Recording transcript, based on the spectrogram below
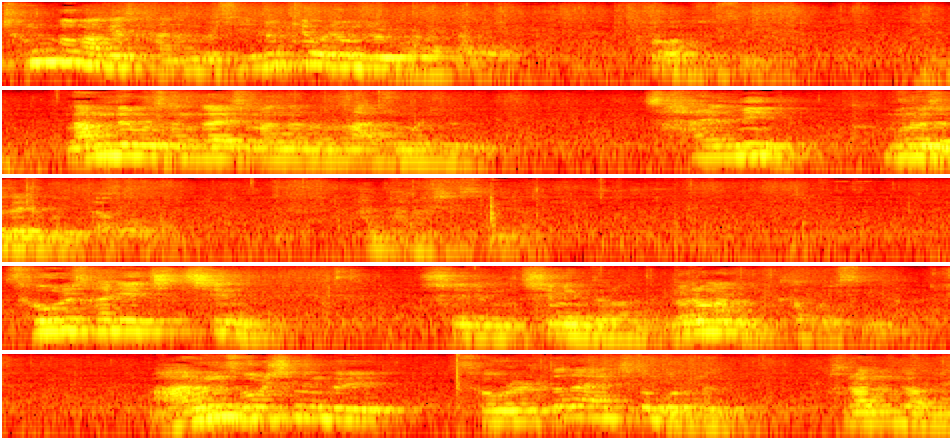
평범하게 사는 것이 이렇게 어려운 줄 몰랐다고 풀어주셨습니다. 남대문 상가에서 만난 어느 아주머니는 삶이 무너져 내리고 있다고 한탄하셨습니다. 서울살이에 지친 시민- 시민들은 늘어만 가고 있습니다. 많은 서울 시민들이 서울을 떠나야 할지도 모르는 불안감에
